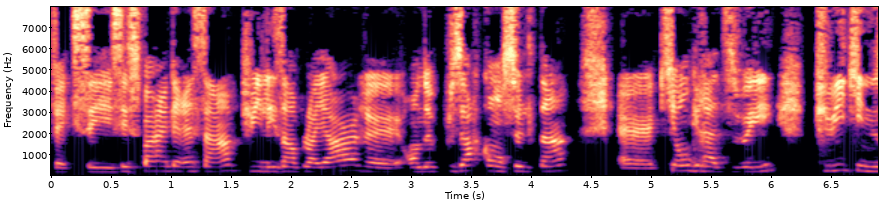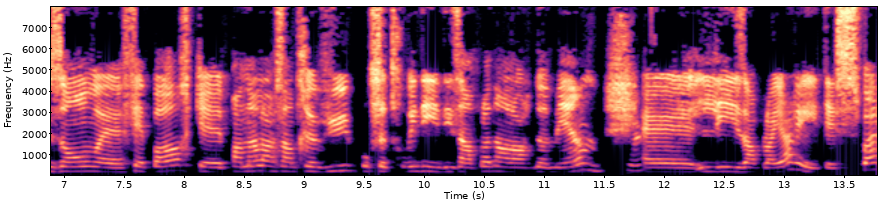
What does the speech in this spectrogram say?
fait que c'est super intéressant. Puis les employeurs, on a plusieurs consultants euh, qui ont gradué, puis qui nous ont euh, fait part que pendant leurs entrevues pour se trouver des, des emplois dans leur domaine, euh, les employeurs étaient super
